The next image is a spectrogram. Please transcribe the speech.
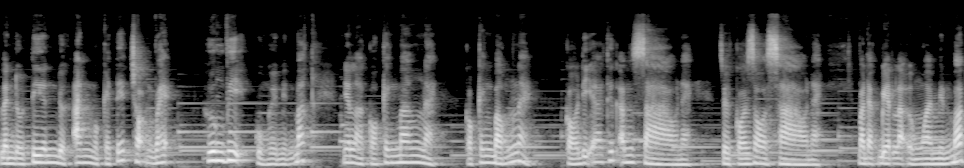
lần đầu tiên được ăn một cái tết trọn vẹn, hương vị của người miền bắc, như là có canh măng này, có canh bóng này, có đĩa thức ăn xào này, rồi có giò xào này. Và đặc biệt là ở ngoài miền bắc,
